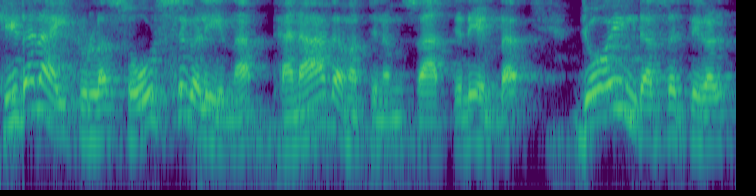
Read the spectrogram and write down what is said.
ഹിഡൻ ആയിട്ടുള്ള സോഴ്സുകളിൽ നിന്ന് ധനാഗമത്തിനും സാധ്യതയുണ്ട്. ജോയിന്റ് അസറ്റുകൾ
